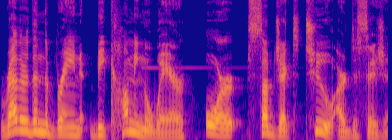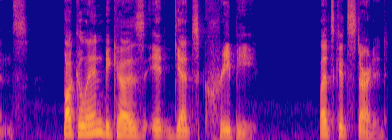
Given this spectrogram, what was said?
rather than the brain becoming aware or subject to our decisions. Buckle in because it gets creepy. Let's get started.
